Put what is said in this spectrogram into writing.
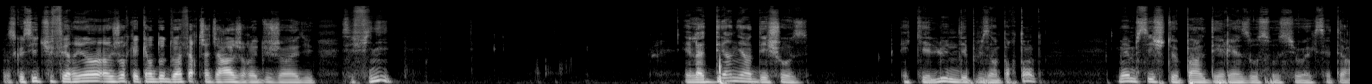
Parce que si tu fais rien, un jour quelqu'un d'autre va faire, tu vas dire ah j'aurais dû, j'aurais dû. C'est fini. Et la dernière des choses, et qui est l'une des plus importantes, même si je te parle des réseaux sociaux, etc.,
